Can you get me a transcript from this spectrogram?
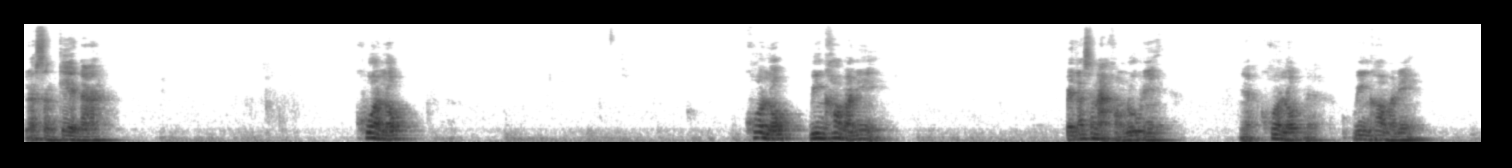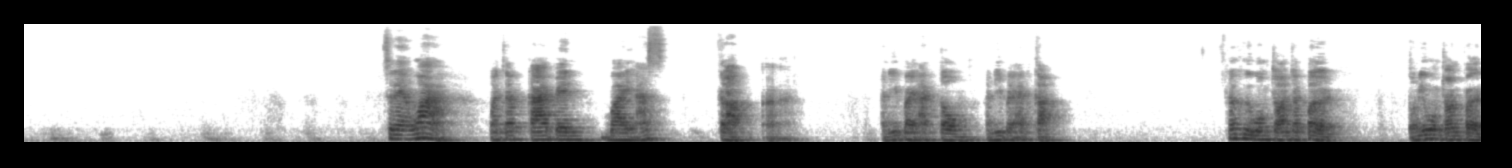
แล้วสังเกตนะขั้วลบ ขั้วลบวิ่งเข้ามานี่ เป็นลักษณะของรูปนี้ เนี่ยขั้วลบเนี่ยวิ่งเข้ามานี่ แสดงว่ามันจะกลายเป็นไบอัสกลับอ่าอันนี้ไบอัสตรง อันนี้ไบอัสกลับ ก็คือวงจรจะเปิด ตรงนี้วงจรเปิด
